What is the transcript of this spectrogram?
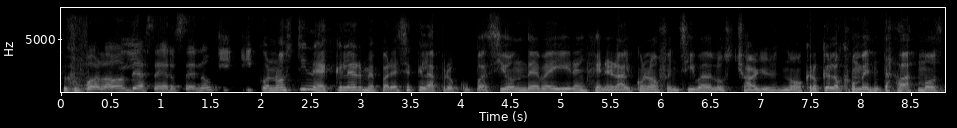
por dónde hacerse, ¿no? Y, con Austin Eckler me parece que la preocupación debe ir en general con la ofensiva de los Chargers, ¿no? Creo que lo comentábamos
